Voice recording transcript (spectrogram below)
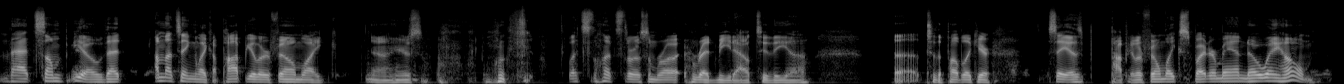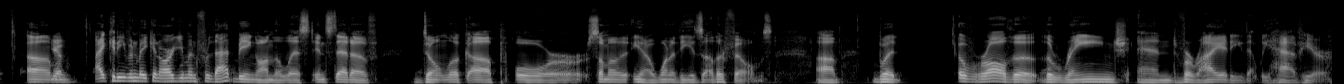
that some you know that I'm not saying like a popular film like uh, here's let's let's throw some red meat out to the uh, uh, to the public here. Say a popular film like Spider-Man: No Way Home. Um, Yep. I could even make an argument for that being on the list instead of Don't Look Up or some of you know one of these other films. Um, but overall, the the range and variety that we have here,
